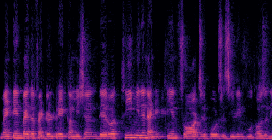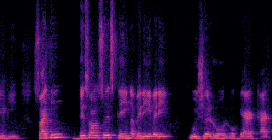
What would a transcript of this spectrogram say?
maintained by the Federal Trade Commission. There were 3 million identity and frauds reports received in 2018. So I think this also is playing a very, very crucial role. Okay, at, at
